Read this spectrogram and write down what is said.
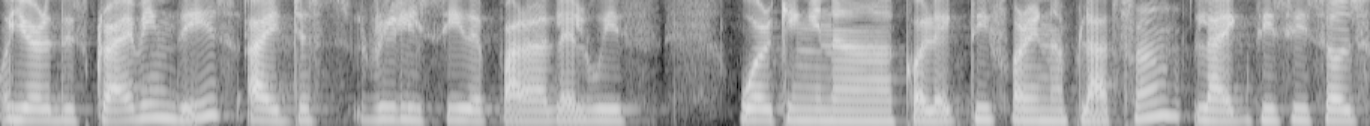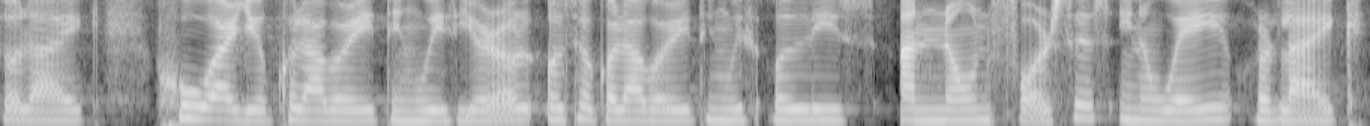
you're describing this i just really see the parallel with working in a collective or in a platform. Like this is also like who are you collaborating with? You're also collaborating with all these unknown forces in a way or like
